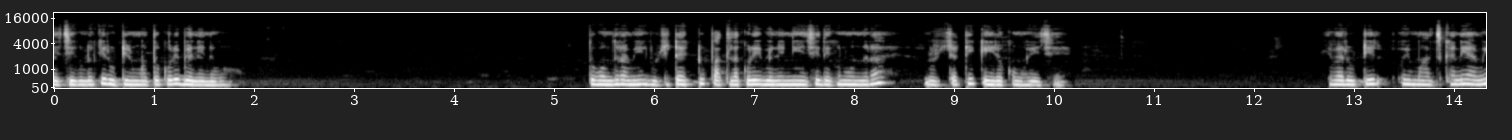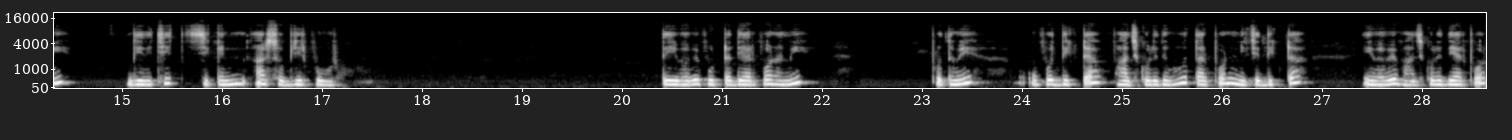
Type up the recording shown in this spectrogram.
লেচিগুলোকে রুটির মতো করে বেলে নেব। তো বন্ধুরা, আমি রুটিটা একটু পাতলা করেই বেলে নিয়েছি। দেখুন বন্ধুরা, রুটিটা ঠিক এইরকম হয়েছে। এবার রুটির ওই মাঝখানে আমি দিয়ে দিচ্ছি চিকেন আর সবজির পুর। তো এইভাবে পুরটা দেওয়ার পর আমি প্রথমে উপর দিকটা ভাঁজ করে দেবো, তারপর নিচের দিকটা এইভাবে ভাঁজ করে দেওয়ার পর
